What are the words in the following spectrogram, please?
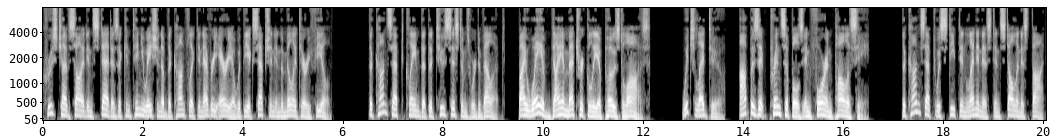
Khrushchev saw it instead as a continuation of the conflict in every area with the exception in the military field. The concept claimed that the two systems were developed by way of diametrically opposed laws, which led to opposite principles in foreign policy. The concept was steeped in Leninist and Stalinist thought.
